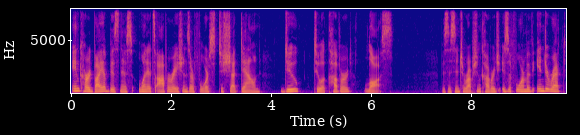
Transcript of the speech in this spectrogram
incurred by a business when its operations are forced to shut down due to a covered loss. Business interruption coverage is a form of indirect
